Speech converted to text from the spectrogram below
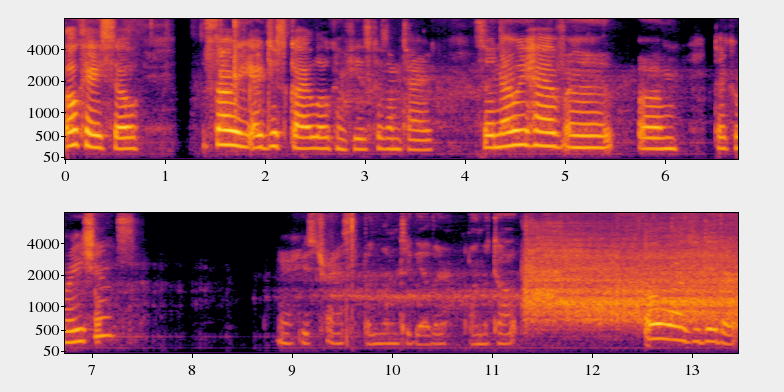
okay, so, sorry, I just got a little confused because I'm tired. So now we have, uh, um, decorations. Yeah, he's trying to spin them together on the top. Oh, wow, he did it.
